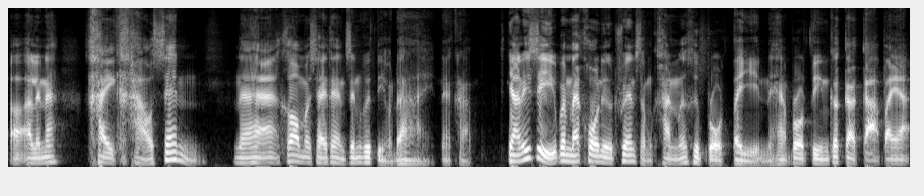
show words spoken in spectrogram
เอ่ออะไรนะไข่ขาวเส้นนะฮะก็เอามาใช้แทนเส้นก๋วยเตี๋ยวได้นะครับ อย่างที่สี่เป็นแมคโครนิวทรีนสำคัญก็คือโปรตีนนะฮะโปรตีนก็กะกะไปอะ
